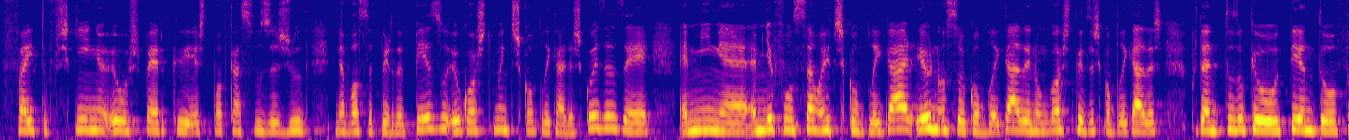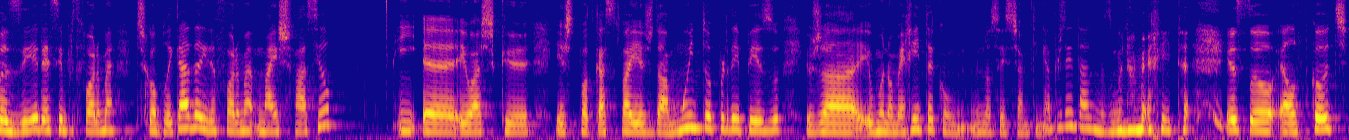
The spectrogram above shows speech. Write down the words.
feito fresquinho. Eu espero que este podcast vos ajude na vossa perda de peso. Eu gosto muito de descomplicar as coisas, é a minha, a minha função é descomplicar. Eu não sou complicada, eu não gosto de coisas complicadas, portanto, tudo o que eu tento fazer é sempre de forma descomplicada e da forma mais fácil. E uh, eu acho que este podcast vai ajudar muito a perder peso. Eu já, o meu nome é Rita, como, não sei se já me tinha apresentado, mas o meu nome é Rita. Eu sou health coach.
